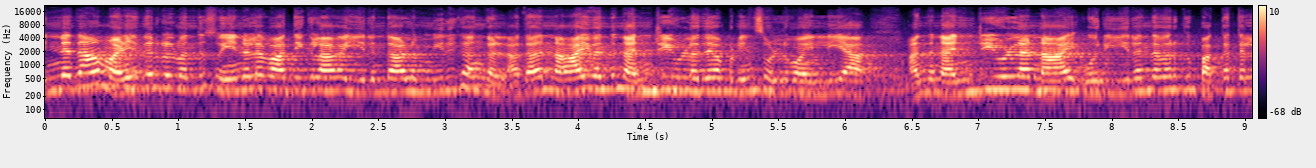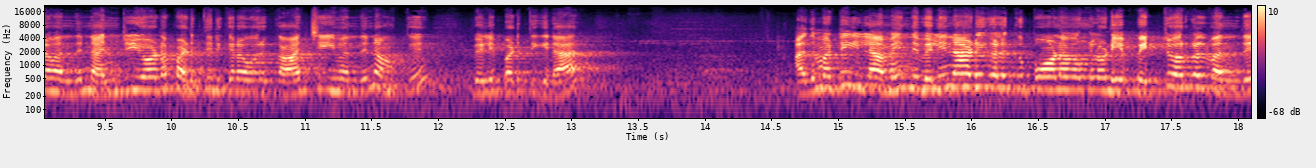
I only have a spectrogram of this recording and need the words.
என்னதான் மனிதர்கள் வந்து சுயநலவாதிகளாக இருந்தாலும் மிருகங்கள் அதாவது நாய் வந்து நன்றியுள்ளது அப்படின்னு சொல்லுவோம் இல்லையா? அந்த நன்றியுள்ள நாய் ஒரு இறந்தவருக்கு பக்கத்தில் வந்து நன்றியோட படுத்திருக்கிற ஒரு காட்சியை வந்து நமக்கு வெளிப்படுத்துகிறார். அது மட்டும் இல்லாமல் இந்த வெளிநாடுகளுக்கு போனவங்களுடைய பெற்றோர்கள் வந்து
